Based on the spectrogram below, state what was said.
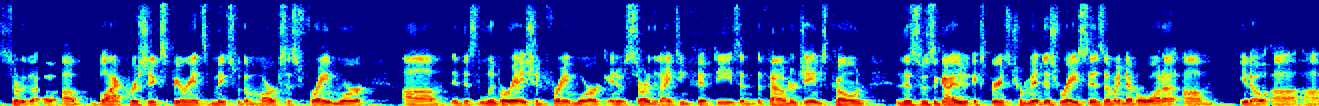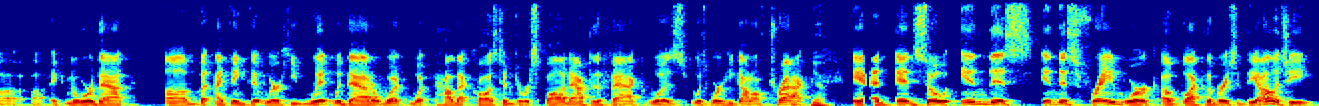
sort of the uh, Black Christian experience mixed with a Marxist framework um, in this liberation framework, and it was started in the 1950s. And the founder James Cone, this was a guy who experienced tremendous racism. I never want to, um, you know, uh, uh, uh, ignore that. Um, but I think that where he went with that, or what, what, how that caused him to respond after the fact, was was where he got off track. Yeah. And and so in this in this framework of Black liberation theology,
